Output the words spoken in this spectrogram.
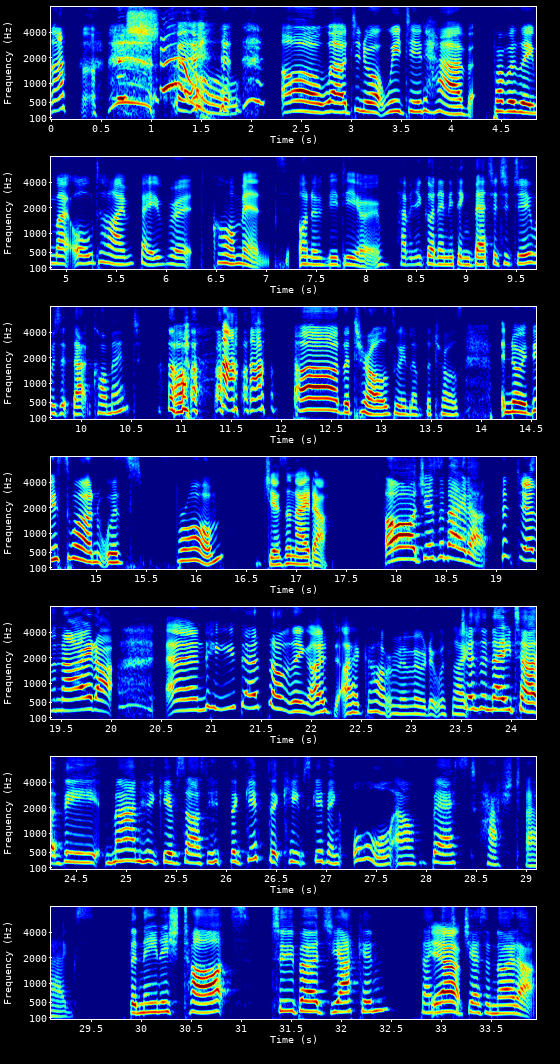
else. Michelle. oh, well, do you know what? We did have probably my all time favorite comment on a video. Haven't you got anything better to do? Was it that comment? Oh, the trolls. We love the trolls. No, this one was from Jezanator. Oh, Jesinator. Jezanator. And he said something. I, I can't remember what it was like. Jesinator, the man who gives us the gift that keeps giving all our best hashtags. The Neenish Tarts, Two Birds Yakin. Thanks Yep. to Jesinator.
